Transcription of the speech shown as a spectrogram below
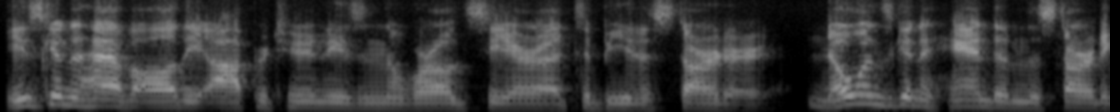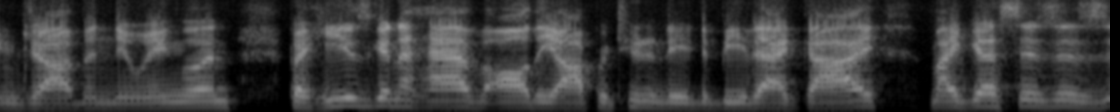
He's going to have all the opportunities in the world, Sierra, to be the starter. No one's going to hand him the starting job in New England, but he's going to have all the opportunity to be that guy. My guess is, is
